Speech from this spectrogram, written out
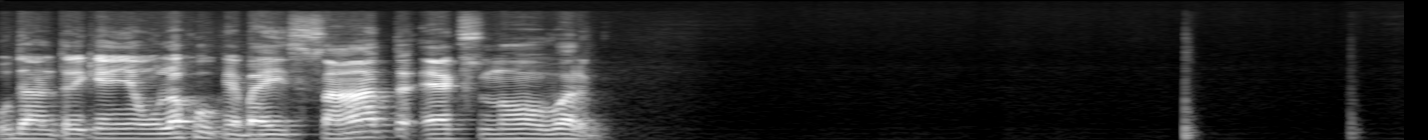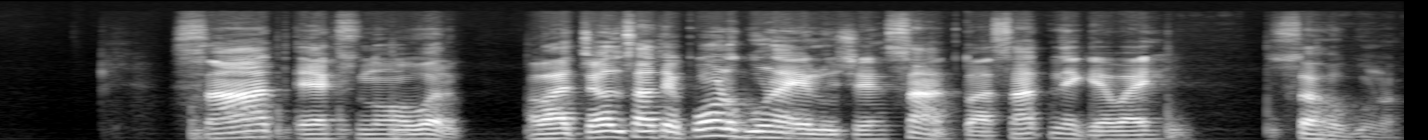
ઉદાહરણ તરીકે અહીંયા હું લખું કે ભાઈ સાત એક્સ નો વર્ગ. સાત એક્સ નો વર્ગ. હવે આ ચલ સાથે કોણ ગુણાયેલું છે? સાત. તો આ સાત ને કહેવાય સહગુણક.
